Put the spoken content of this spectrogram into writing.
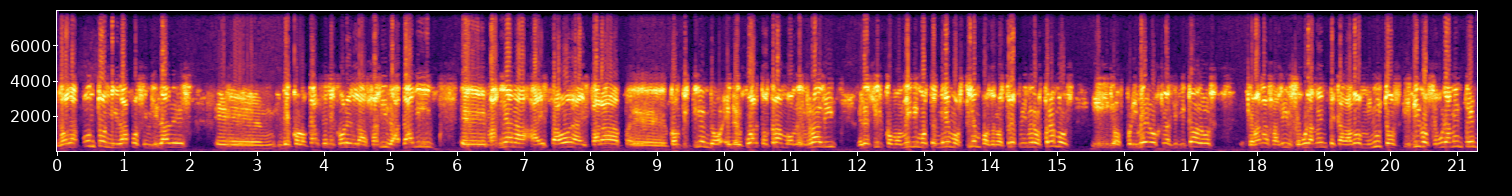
no da puntos ni da posibilidades eh, de colocarse mejor en la salida. Dani eh, mañana a esta hora estará eh, compitiendo en el cuarto tramo del rally, es decir, como mínimo tendremos tiempos de los tres primeros tramos y los primeros clasificados que van a salir seguramente cada dos minutos, y digo seguramente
